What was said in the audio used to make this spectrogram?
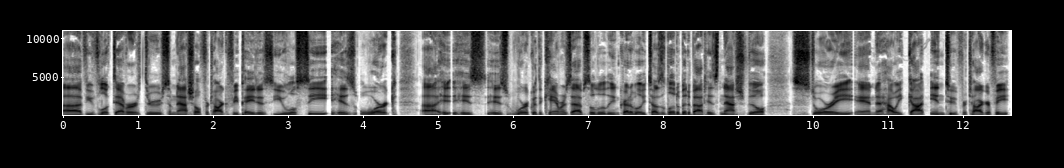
Uh, if you've looked ever through some Nashville photography pages, you will see his work. Uh, his his work with the camera is absolutely incredible. He tells a little bit about his Nashville story and how he got into photography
